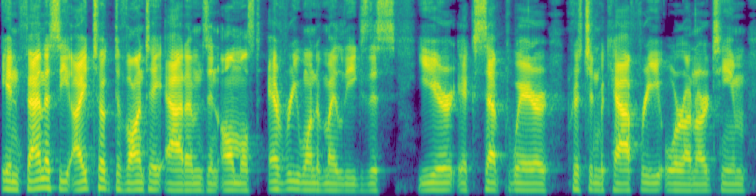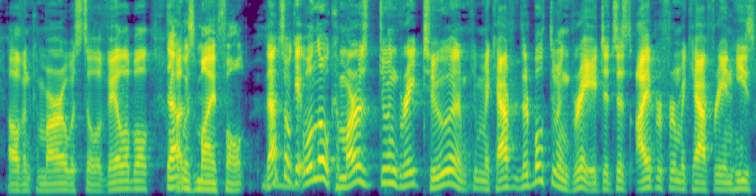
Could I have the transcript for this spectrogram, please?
in fantasy, I took Davante Adams in almost every one of my leagues this year, except where Christian McCaffrey or on our team, Alvin Kamara was still available. That uh, was my fault. That's okay. Well, no, Kamara's doing great too, and McCaffrey, they're both doing great. It's just I prefer McCaffrey, and he's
